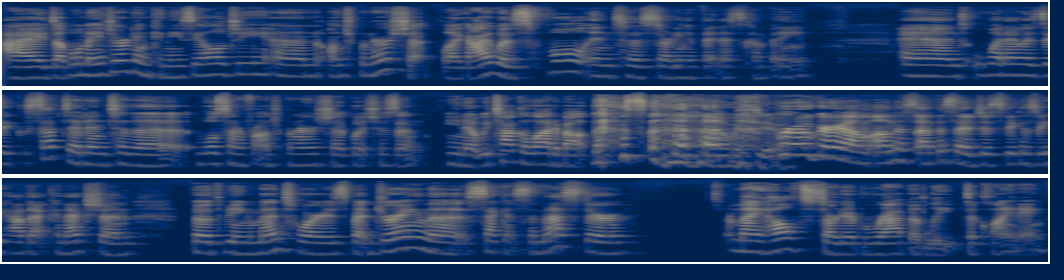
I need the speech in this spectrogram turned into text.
I double majored in kinesiology and entrepreneurship. Like I was full into starting a fitness company. And when I was accepted into the Wolff Center for Entrepreneurship, which is a, you know, we talk a lot about this program on this episode just because we have that connection, both being mentors. But during the second semester, my health started rapidly declining.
